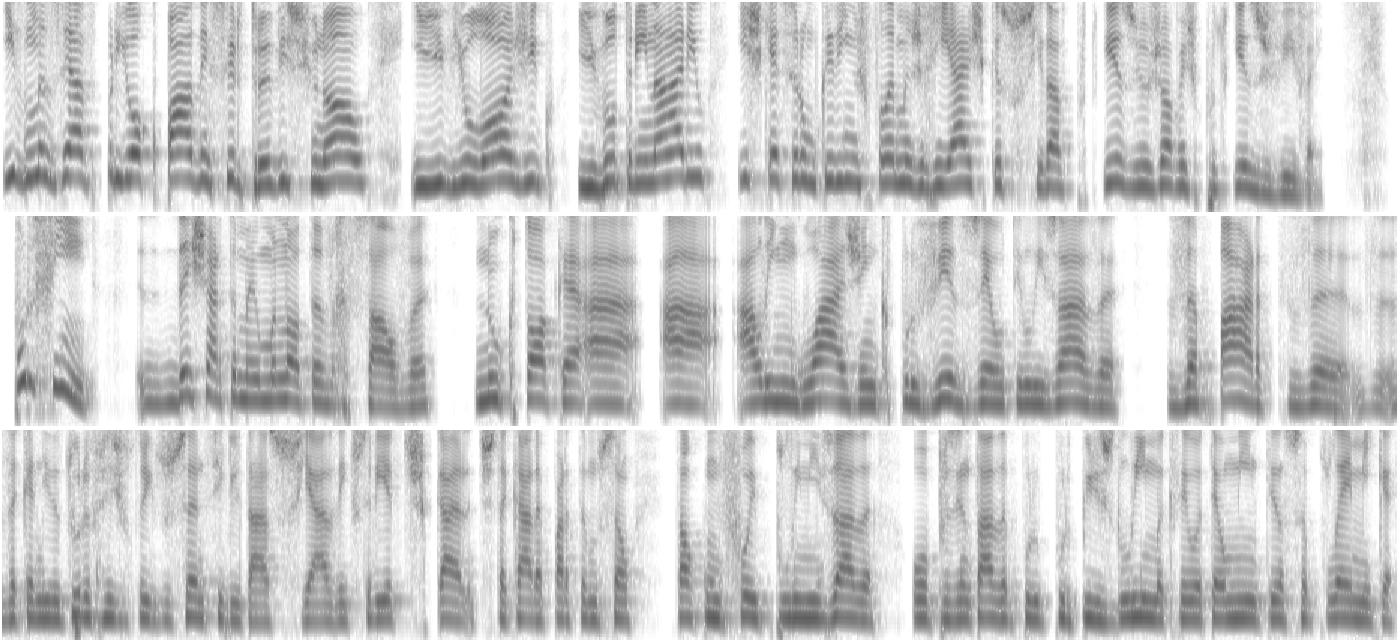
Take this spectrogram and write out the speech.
e demasiado preocupado em ser tradicional e ideológico e doutrinário e esquecer um bocadinho os problemas reais que a sociedade portuguesa e os jovens portugueses vivem. Por fim, deixar também uma nota de ressalva no que toca à, à, à linguagem que por vezes é utilizada da parte da, da candidatura Francisco Rodrigues dos Santos e que lhe está associada, e gostaria de destacar, destacar, a parte da moção tal como foi polemizada ou apresentada por, por Pires de Lima, que deu até uma intensa polémica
